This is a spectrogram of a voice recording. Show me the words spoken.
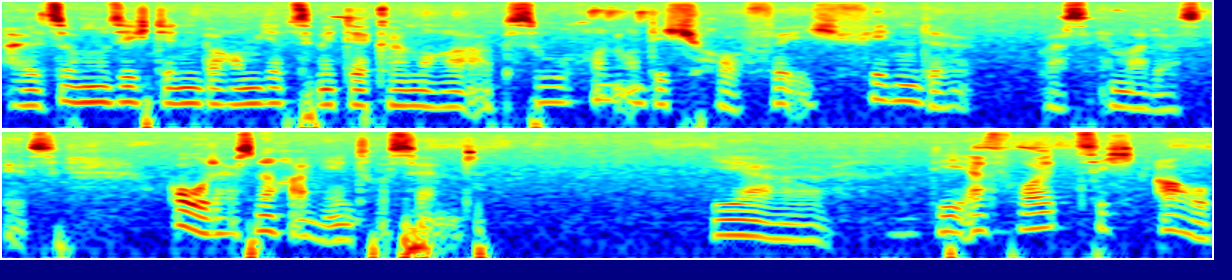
Also muss ich den Baum jetzt mit der Kamera absuchen und ich hoffe, ich finde, was immer das ist. Oh, da ist noch ein Interessent. Ja, die erfreut sich auch.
